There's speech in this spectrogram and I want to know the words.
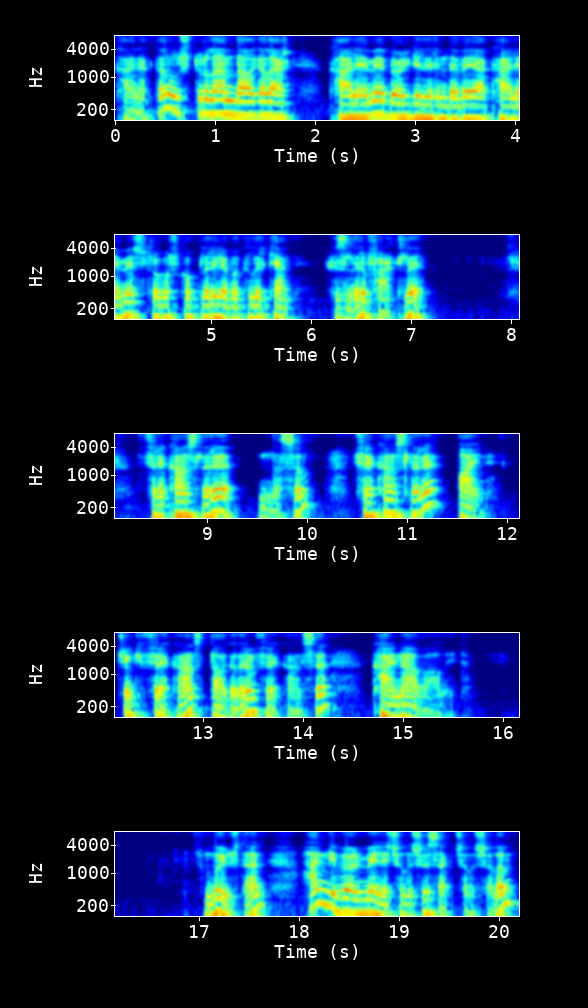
kaynaktan oluşturulan dalgalar KLM bölgelerinde veya KLM stroboskoplarıyla bakılırken hızları farklı. Frekansları nasıl? Frekansları aynı. Çünkü frekans dalgaların frekansı kaynağa bağlıydı. Bu yüzden hangi bölmeyle çalışırsak çalışalım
